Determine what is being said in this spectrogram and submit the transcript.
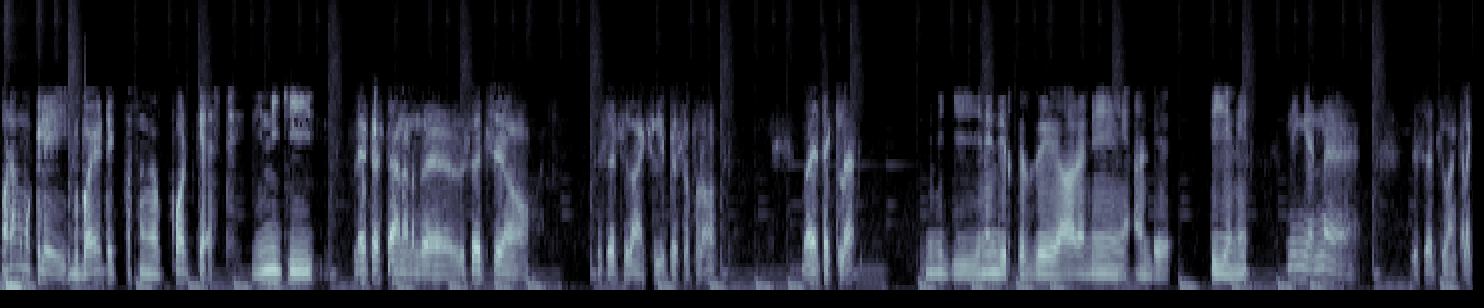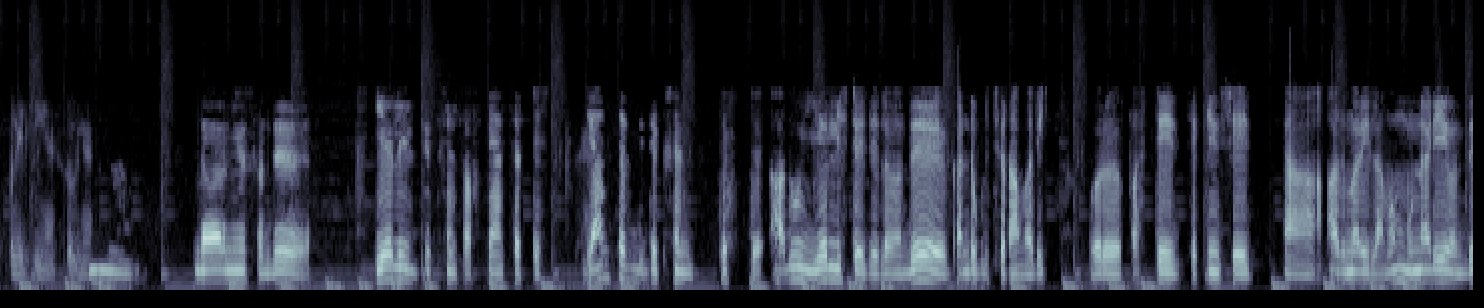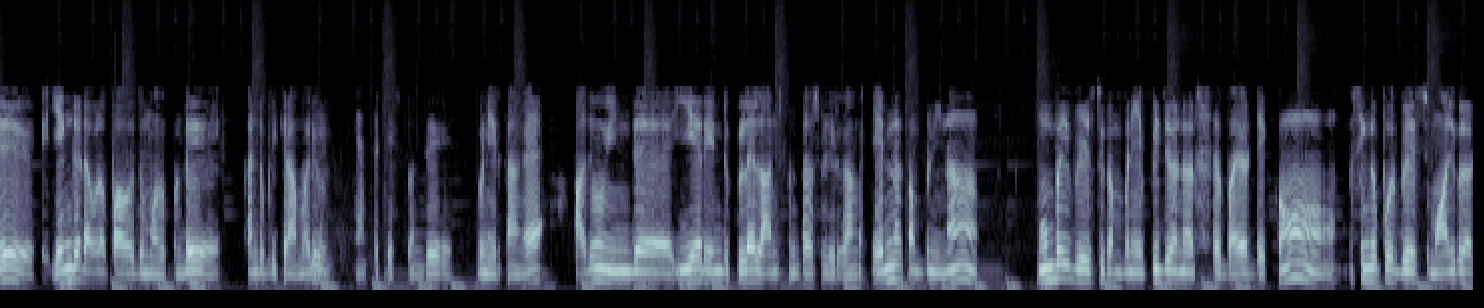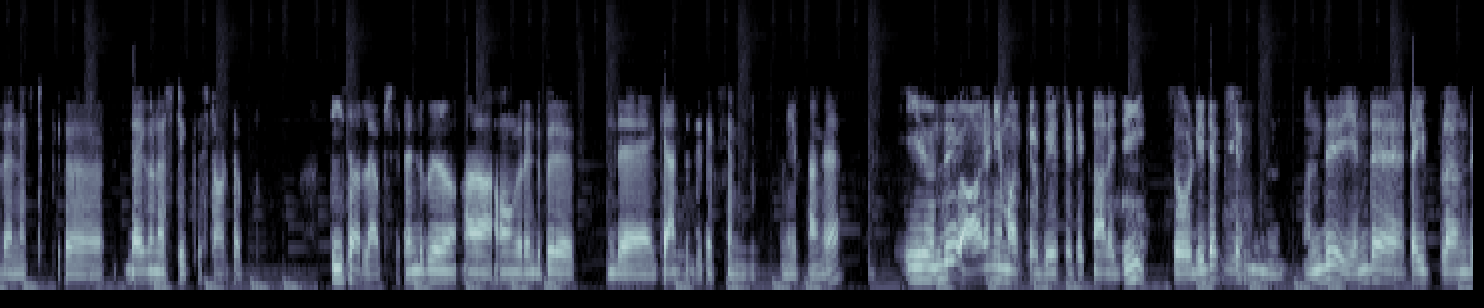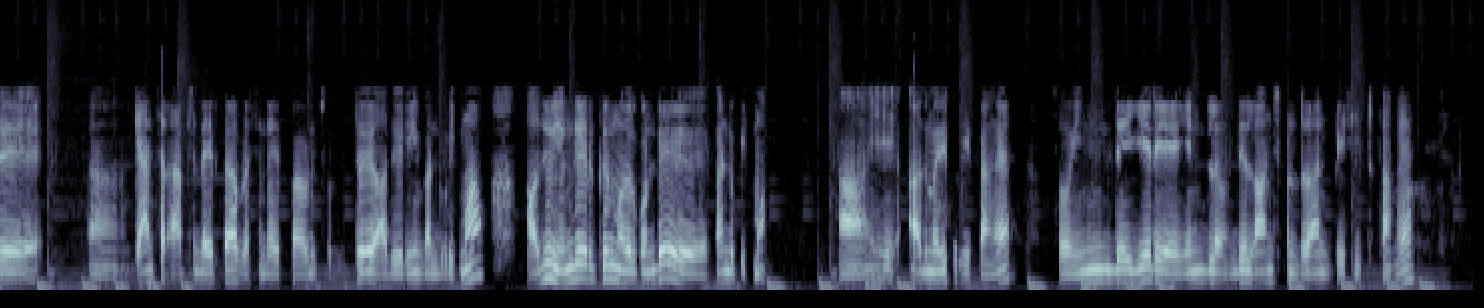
வணக்கம் மக்களே இது பயோடெக் பசங்க பாட்காஸ்ட் இன்னைக்கு லேட்டஸ்டா நடந்த ரிசர்ச் ரிசர்ச் தான் ஆக்சுவலி பேச போறோம். பயோடெக்ல இன்னைக்கு இணைந்திருக்கிறது ஆர்என்ஏ அண்ட் டிஎன்ஏ நீங்க என்ன ரிசர்ச்லாம் கலெக்ட் பண்ணிருக்கீங்க? சொல்லுங்க. இந்த வார நியூஸ் வந்து early detections of cancer test cancer detection test அதுவும் இயர்லி ஸ்டேஜில் வந்து கண்டுபிடிச்சிடுற மாதிரி. ஒரு ஃபர்ஸ்ட் ஸ்டேஜ் செகண்ட் ஸ்டேஜ் அது மாதிரி இல்லாமல் முன்னாடியே வந்து எங்க டெவலப் ஆகுது முதற்கொண்டு கண்டுபிடிக்கிற மாதிரி ஒரு கேன்சர் டெஸ்ட் வந்து பண்ணியிருக்காங்க. அதுவும் இந்த இயர் எண்டுக்குள்ள லான்ச் பண்ணிட்டா சொல்லியிருக்காங்க. என்ன கம்பெனினா Mumbai based company Epigeneres பயோடெக்கும் Singapore based molecular dynastic diagnostic start up Tzar labs ரெண்டு பேரும் அவங்க ரெண்டு பேர் இந்த கேன்சர் டிடெக்ஷன் பண்ணியிருக்காங்க. இது வந்து RNA marker based technology so detection வந்து எந்த டைப்ல வந்து கேன்சர் ஆப்சண்ட் ஆயிருக்கா ப்ரெசென்ட் ஆயிருக்கா அப்படின்னு சொல்லிட்டு அது வரையும் கண்டுபிடிக்குமா? அதுவும் எங்க இருக்குன்னு முதல் கொண்டு கண்டுபிடிக்குமா? அது மாதிரி சொல்லியிருக்காங்க. ஸோ இந்த இயர் எண்ட்ல வந்து லான்ச் பண்றதான்னு பேசிட்டு இருக்காங்க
